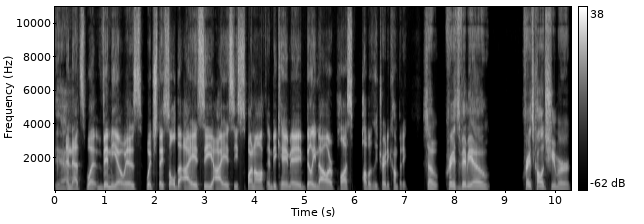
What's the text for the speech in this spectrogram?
Yeah, and that's what Vimeo is, which they sold to IAC. IAC spun off and became a billion dollar plus publicly traded company. so creates Vimeo, creates College Humor,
